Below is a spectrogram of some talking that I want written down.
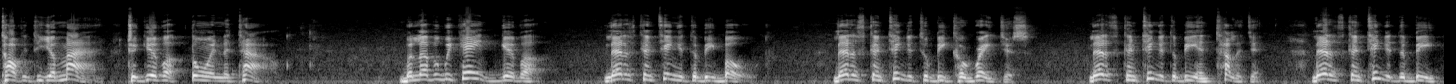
talking to your mind to give up, throwing the towel. Beloved, we can't give up. Let us continue to be bold. Let us continue to be courageous. Let us continue to be intelligent. Let us continue to be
